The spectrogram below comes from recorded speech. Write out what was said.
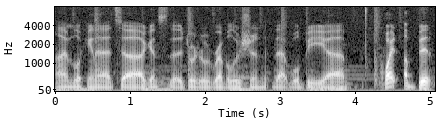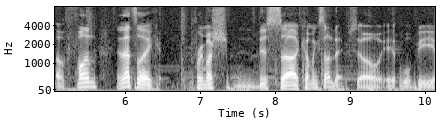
I'm looking at uh, against the Georgia Revolution. That will be uh, quite a bit of fun, and that's like pretty much this uh, coming Sunday. So it will be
